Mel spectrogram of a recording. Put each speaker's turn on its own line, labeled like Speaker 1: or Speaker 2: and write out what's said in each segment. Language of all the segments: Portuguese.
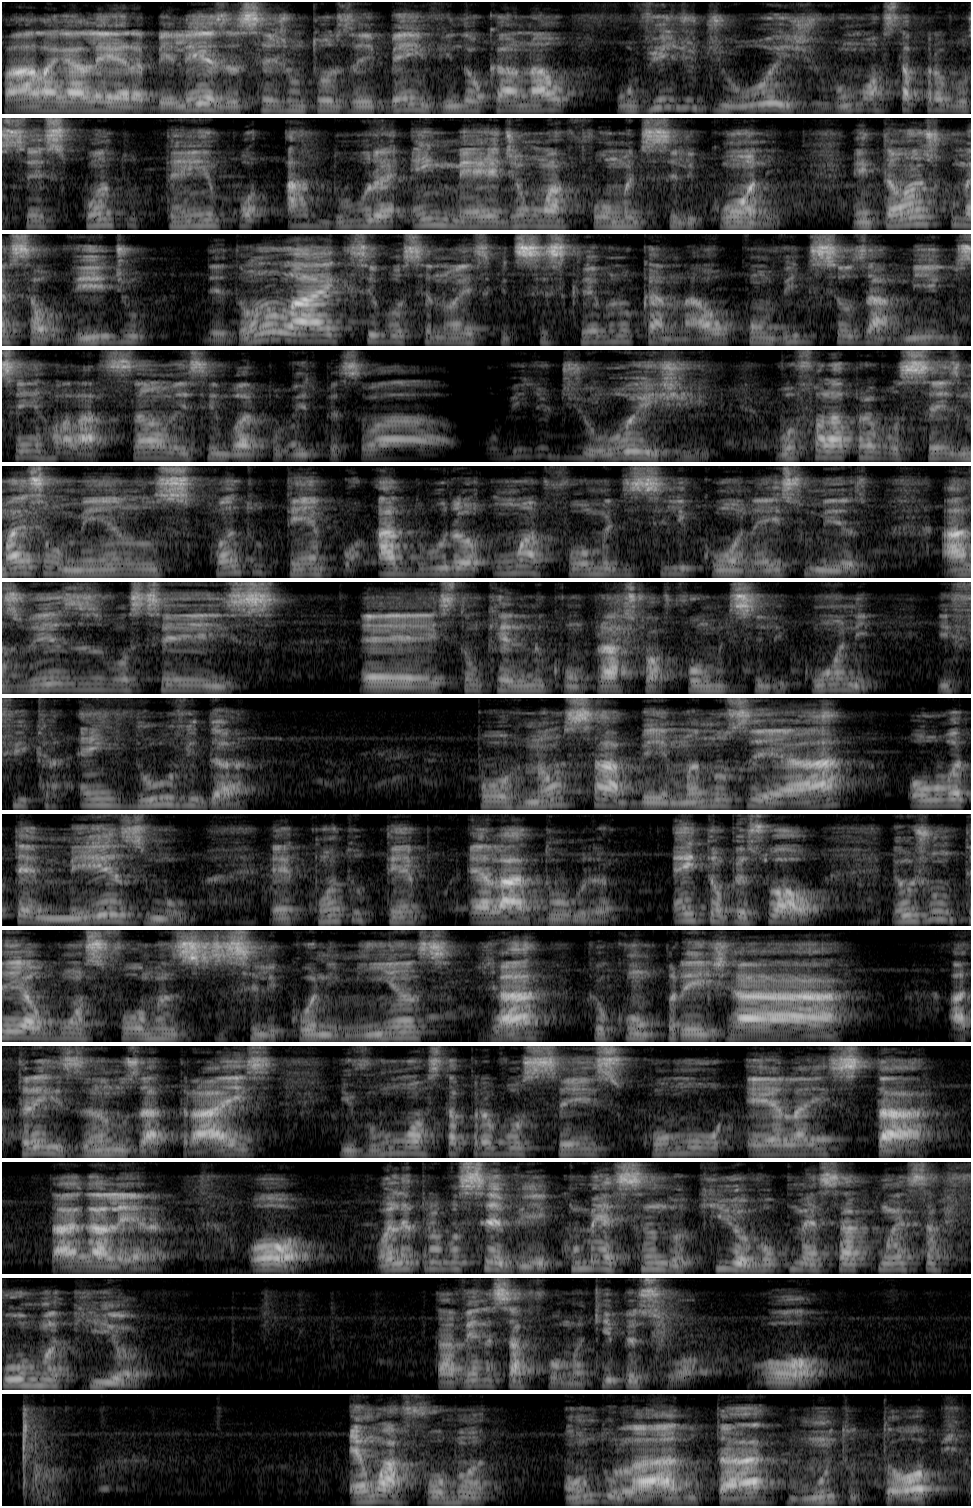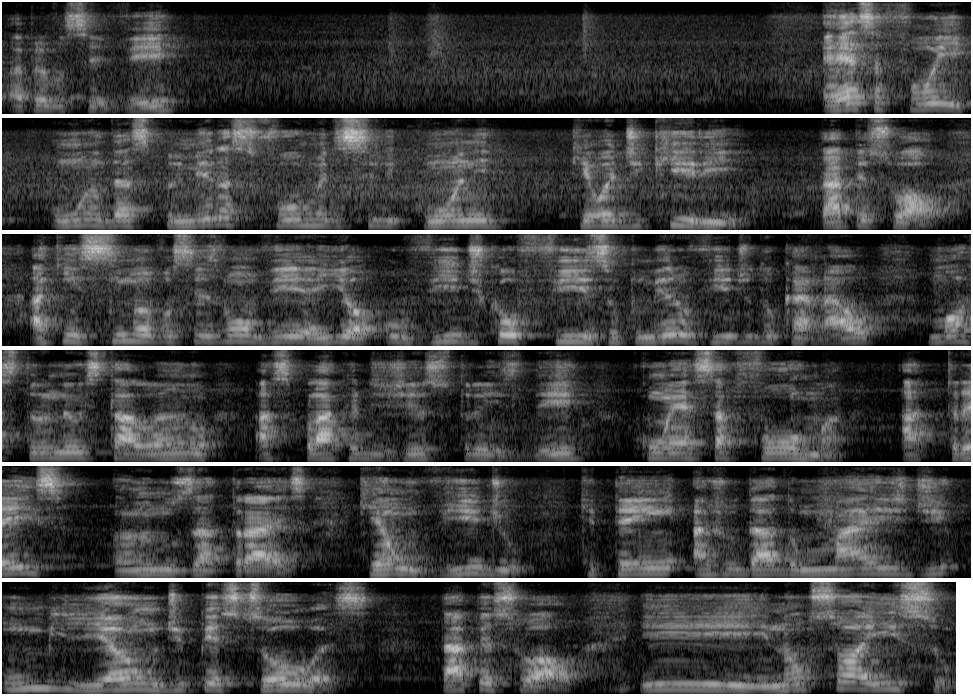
Speaker 1: Fala galera, beleza? Sejam todos aí bem-vindos ao canal. O vídeo de hoje vou mostrar para vocês quanto tempo a dura em média uma forma de silicone. Então antes de começar o vídeo, dedão no like, se você não é inscrito, se inscreva no canal, convide seus amigos, sem enrolação e se embora pro vídeo pessoal. O vídeo de hoje vou falar para vocês mais ou menos quanto tempo a dura uma forma de silicone, é isso mesmo. Às vezes vocês é, estão querendo comprar sua forma de silicone e fica em dúvida por não saber manusear ou até mesmo é, quanto tempo ela dura. Então pessoal, eu juntei algumas formas de silicone minhas já que eu comprei já há três anos atrás e vou mostrar para vocês como ela está, tá galera? Ó, olha para você ver, começando aqui, eu vou começar com essa forma aqui, ó. Tá vendo essa forma aqui, pessoal? Ó, é uma forma ondulado, tá? Muito top. Olha para você ver. Essa foi uma das primeiras formas de silicone que eu adquiri, tá pessoal? Aqui em cima vocês vão ver aí ó, o vídeo que eu fiz, o primeiro vídeo do canal, mostrando eu instalando as placas de gesso 3D com essa forma, há três anos atrás, que é um vídeo que tem ajudado mais de um milhão de pessoas tá pessoal? E não só isso,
